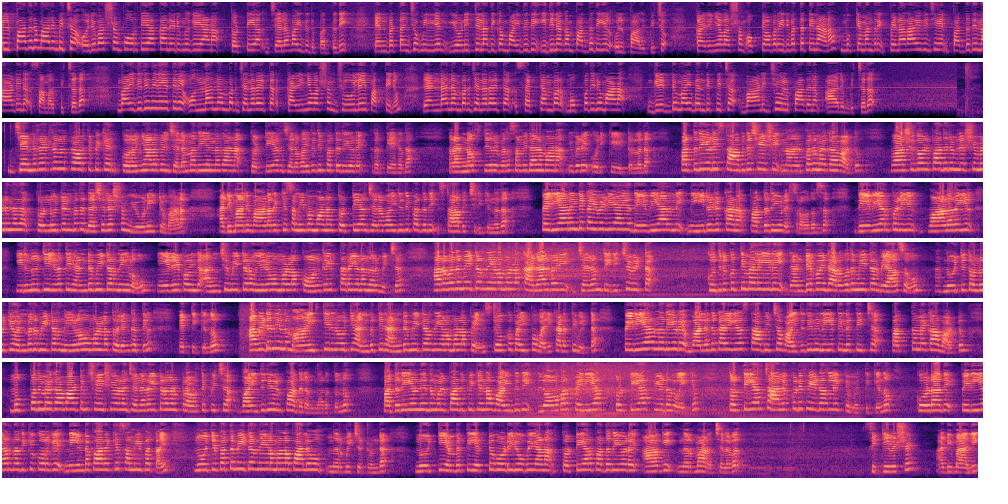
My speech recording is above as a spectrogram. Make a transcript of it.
ഉൽപാദനം ആരംഭിച്ച ഒരു വർഷം പൂർത്തിയാക്കാൻ ഒരുങ്ങുകയാണ് തൊട്ടിയാർ ജലവൈദ്യുതി പദ്ധതി. എൺപത്തഞ്ചു മില്യൺ യൂണിറ്റിലധികം വൈദ്യുതി ഇതിനകം പദ്ധതിയിൽ ഉൽപ്പാദിപ്പിച്ചു. കഴിഞ്ഞ വർഷം ഒക്ടോബർ ഇരുപത്തെട്ടിനാണ് മുഖ്യമന്ത്രി പിണറായി വിജയൻ പദ്ധതി നാടിന് സമർപ്പിച്ചത്. വൈദ്യുതി നിലയത്തിലെ ഒന്നാം നമ്പർ ജനറേറ്റർ കഴിഞ്ഞ വർഷം ജൂലൈ പത്തിനും രണ്ടാം നമ്പർ ജനറേറ്റർ സെപ്റ്റംബർ മുപ്പതിനുമാണ് ഗ്രിഡുമായി ബന്ധിപ്പിച്ച് വാണിജ്യ ഉൽപാദനം ആരംഭിച്ചത്. ജനറേറ്ററുകൾ പ്രവർത്തിപ്പിക്കാൻ കുറഞ്ഞ അളവിൽ ജലം മതി എന്നതാണ് തൊട്ടിയാർ ജലവൈദ്യുതി പദ്ധതിയുടെ പ്രത്യേകത. റൺ ഓഫ് ദി റിവർ സംവിധാനമാണ് ഇവിടെ ഒരുക്കിയിട്ടുള്ളത്. പദ്ധതിയുടെ സ്ഥാപിത ശേഷി നാൽപ്പത് മെഗാവാട്ടും വാർഷികോൽപാദനം ലക്ഷ്യമിടുന്നത് തൊണ്ണൂറ്റൊൻപത് ദശലക്ഷം യൂണിറ്റുമാണ്. അടിമാലി വാളറയ്ക്ക് സമീപമാണ് തൊട്ടിയാർ ജലവൈദ്യുതി പദ്ധതി സ്ഥാപിച്ചിരിക്കുന്നത്. പെരിയാറിന്റെ കൈവഴിയായ ദേവിയാറിലെ നീരൊഴുക്കാണ് പദ്ധതിയുടെ സ്രോതസ് ദേവിയാർ പുഴയിൽ വാളറയിൽ ഇരുന്നൂറ്റി ഇരുപത്തിരണ്ട് മീറ്റർ നീളവും ഏഴ് പോയിന്റ് അഞ്ച് മീറ്റർ ഉയരവുമുള്ള കോൺക്രീറ്റ് തടയണ നിർമ്മിച്ച് അറുപത് മീറ്റർ നീളമുള്ള കനാൽ വഴി ജലം തിരിച്ചുവിട്ട കുതിരക്കുത്തിമലയിലെ രണ്ട് പോയിന്റ് അറുപത് മീറ്റർ വ്യാസവും നൂറ്റി തൊണ്ണൂറ്റി ഒൻപത് മീറ്റർ നീളവുമുള്ള തുരങ്കത്തിൽ എത്തിക്കുന്നു. അവിടെ നിന്നും ആയിരത്തി ഇരുന്നൂറ്റി അൻപത്തി രണ്ട് മീറ്റർ നീളമുള്ള പെൻസ്റ്റോക്ക് പൈപ്പ് വഴി കടത്തിവിട്ട് പെരിയാർ നദിയുടെ വലതുകരികിൽ സ്ഥാപിച്ച വൈദ്യുതി നിലയത്തിലെത്തിച്ച പത്ത് മെഗാവാട്ടും മുപ്പത് മെഗാവാട്ടും ശേഷിയുള്ള ജനറേറ്ററുകൾ പ്രവർത്തിപ്പിച്ച വൈദ്യുതി ഉൽപാദനം നടത്തുന്നു. പദ്ധതിയിൽ നിന്നും ഉൽപ്പാദിപ്പിക്കുന്ന വൈദ്യുതി ലോവർ പെരിയാർ തൊട്ടിയാർ ഫീഡറിലേക്കും തൊട്ടിയാർ ചാലക്കുടി ഫീഡറിലേക്കും എത്തിക്കുന്നു. കൂടാതെ പെരിയാർ നദിക്ക് കുറുകെ നീണ്ടപാറയ്ക്ക് സമീപത്തായി നൂറ്റിപ്പത്ത് മീറ്റർ നീളമുള്ള പാലവും നിർമ്മിച്ചിട്ടുണ്ട്. നൂറ്റി എൺപത്തി എട്ട് കോടി രൂപയാണ് തൊട്ടിയാർ പദ്ധതിയുടെ ആകെ നിർമ്മാണ ചെലവ്. City vision Adimali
